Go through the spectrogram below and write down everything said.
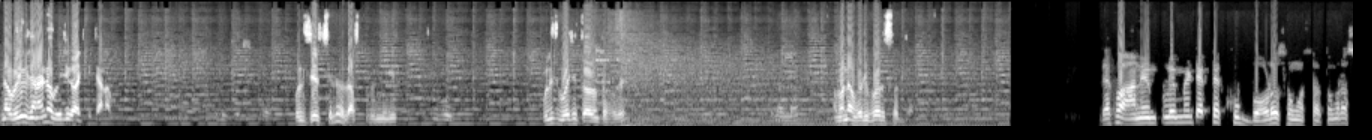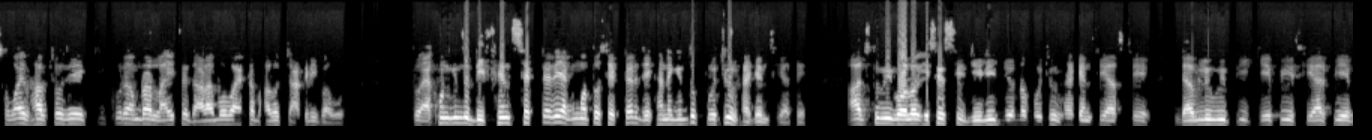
না অভিযোগ জানাই না অভিযোগ আজকে জানাব পুলিশ এসেছিল? গিয়ে পুলিশ বলছে তদন্ত হবে আমার নাম হরিপদ সর্দার। দেখো আনএমপ্লয়মেন্ট একটা খুব বড় সমস্যা। তোমরা সবাই ভাবছ যে কি করে আমরা লাইফে দাঁড়াবো বা একটা ভালো চাকরি পাবো। তো এখন কিন্তু ডিফেন্স সেক্টরই একমাত্র সেক্টর যেখানে কিন্তু প্রচুর ভ্যাকেন্সি আছে। আজ তুমি বলো এসএসসি জিডির জন্য প্রচুর ভ্যাকেন্সি আসছে। WBP KP CRPF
